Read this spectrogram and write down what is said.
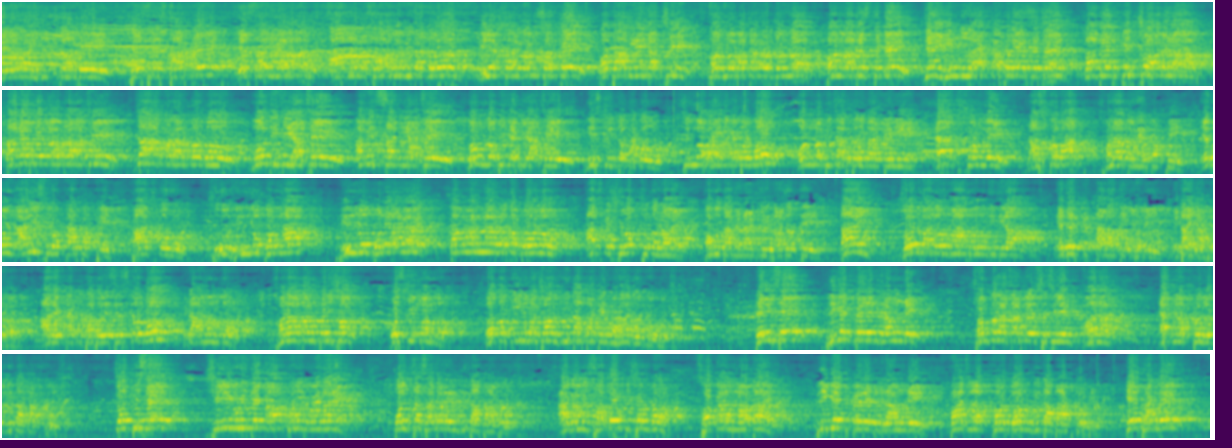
এই লড়াই জিততে হবে দেশের স্বার্থে এসআইআর আপনারা সহযোগিতা করুন ইলেকশন কমিশনকে কথা দিয়ে যাচ্ছি ধর্ম বাঁচানোর জন্য বাংলাদেশ থেকে যে হিন্দুরা এক কাপড়ে এসেছেন তাদের কিচ্ছু হবে না তাদের জন্য আমরা আছি যা করার করব মোদিজি আছে অমিত শাহজি আছে বঙ্গ বিজেপি আছে নিশ্চিন্ত থাকুন সিংহ বাহিনীকে বলব অন্য পরিবারকে নিয়ে একসঙ্গে রাষ্ট্রবাদ সনাতনের পক্ষে এবং নারী সুরক্ষার পক্ষে কাজ করুন। শুধু হিন্দু কন্যা হিন্দু বোনেরা নয়, তামান্নার মতো বোন আজকে সুরক্ষিত নয়। মমতা ব্যানার্জির রাজত্বে। তাই জোট মা বোন দিদিরা এদেরকে তাড়াতেই হবে, এটাই আবেদন। আর একটা কথা বলে শেষ করব, এটা আমন্ত্রণ। সনাতন পরিষদ পশ্চিমবঙ্গ গত তিন বছর গীতা পাঠের মহাযজ্ঞ করছে তেইশে ব্রিগেড প্যারেড গ্রাউন্ডে শঙ্করাচার্য এসেছিলেন, মহারাজ, এক লক্ষ লোক গীতা পাঠ করেছে। চব্বিশে শিলিগুড়িতে কাহাখালীর ময়দানে পঞ্চাশ হাজারের গীতা পাঠ হয়েছে। আগামী সাতই ডিসেম্বর সকাল নটায় ব্রিগেড প্যারেড গ্রাউন্ডে পাঁচ লক্ষ জন গীতা পাঠ করবে। কে থাকবে,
